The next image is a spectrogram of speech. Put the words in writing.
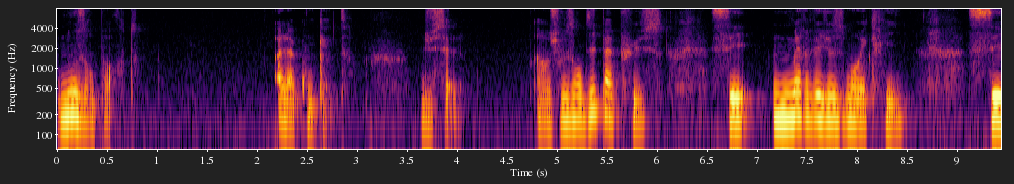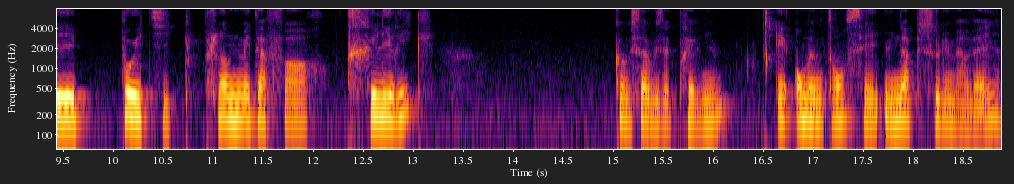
nous emporte à la conquête du sel. Alors je vous en dis pas plus, c'est merveilleusement écrit, c'est poétique, plein de métaphores, très lyrique comme ça vous êtes prévenus. Et en même temps, c'est une absolue merveille.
